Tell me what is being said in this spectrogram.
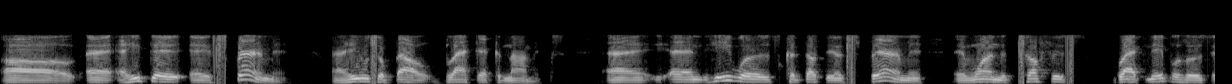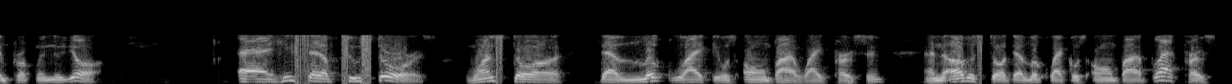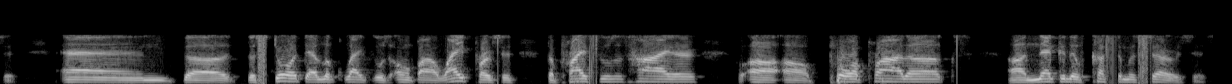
uh, and, and he did an experiment, and he was about black economics, and and he was conducting an experiment in one of the toughest black neighborhoods in Brooklyn, New York, and he set up two stores. One store that looked like it was owned by a white person, and the other store that looked like it was owned by a black person. And the the store that looked like it was owned by a white person, the price was higher, uh, uh, poor products, uh, negative customer services.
